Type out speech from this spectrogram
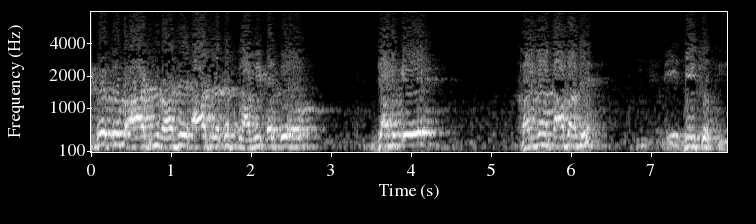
को तुम आठ नमाजे आठ रकत तरावी करते हो जबकि खाना काबा में बीस होती है।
